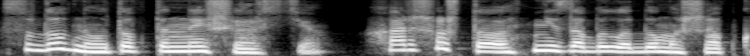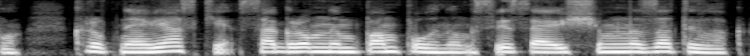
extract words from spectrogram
с удобно утоптанной шерстью. Хорошо, что не забыла дома шапку, крупной вязки с огромным помпоном, свисающим на затылок.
